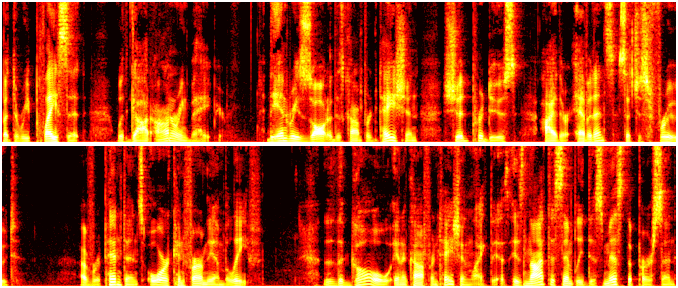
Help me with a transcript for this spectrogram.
but to replace it with God honoring behavior. The end result of this confrontation should produce either evidence, such as fruit, of repentance or confirm the unbelief. The goal in a confrontation like this is not to simply dismiss the person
